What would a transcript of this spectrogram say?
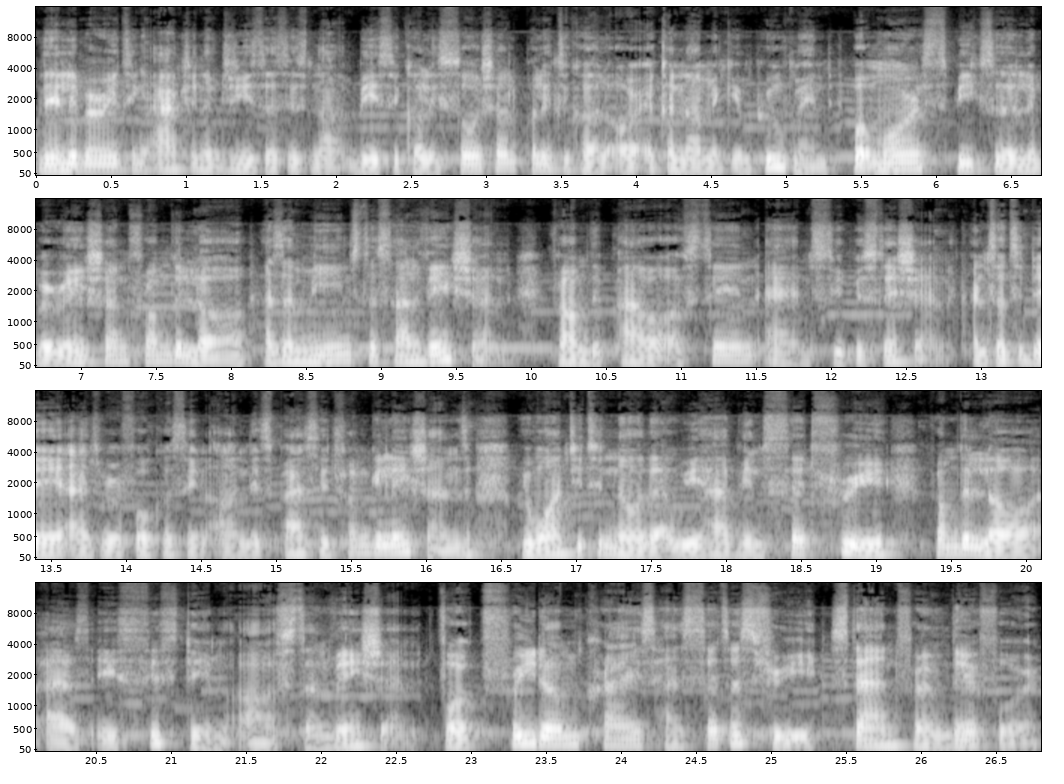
The liberating action of Jesus is not basically social, political, or economic improvement, but more speaks to the liberation from the law as a means to salvation from the power of sin and superstition. And so today, as we're focusing on this passage from Galatians, we want you to know that we have been set free from the law as a system of salvation. For freedom Christ has set us free. Stand firm, therefore,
